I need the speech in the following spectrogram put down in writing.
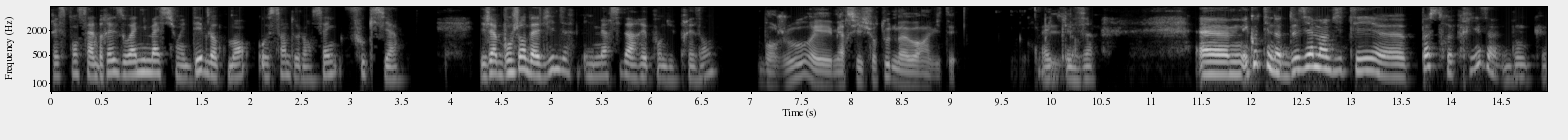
responsable réseau animation et développement au sein de l'enseigne Fuxia. Déjà, bonjour David et merci d'avoir répondu présent. Bonjour et merci surtout de m'avoir invité. Avec plaisir. Euh, écoute, tu es notre deuxième invité euh, post-reprise, donc euh,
